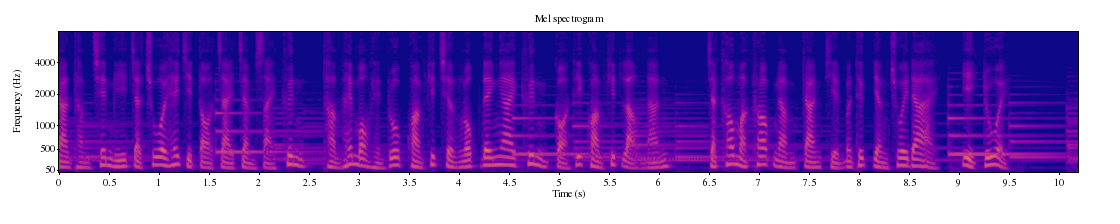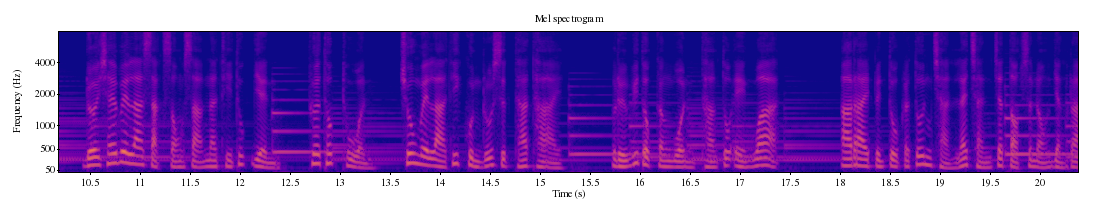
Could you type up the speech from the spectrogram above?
การทำเช่นนี้จะช่วยให้จิตต่อใจแจ่มใสขึ้นทำให้มองเห็นรูปความคิดเชิงลบได้ง่ายขึ้น ก่อนที่ความคิดเหล่านั้น จะเข้ามาครอบงำการเขียนบันทึกยังช่วยได้ อีกด้วย โดยใช้เวลาสัก 2-3 นาทีทุกเย็น เพื่อทบทวน ช่วงเวลาที่คุณรู้สึกท้าทาย หรือวิตกกังวลถามตัวเองว่า อะไรเป็นตัวกระตุ้นฉันและฉันจะตอบสนองอย่างไร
